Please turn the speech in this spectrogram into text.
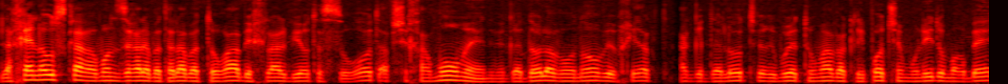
לכן לא הוזכר ארמון זרע לבטלה בתורה בכלל ביות אסורות, אף שחמור מהן, וגדול עוונו בבחינת הגדלות וריבוי הטומאה והקליפות שמוליד ומרבה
